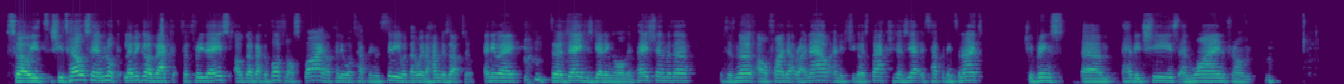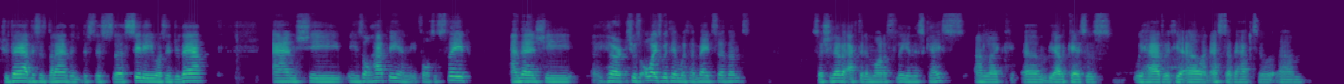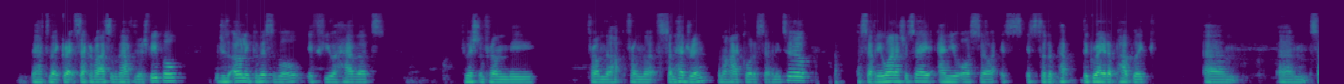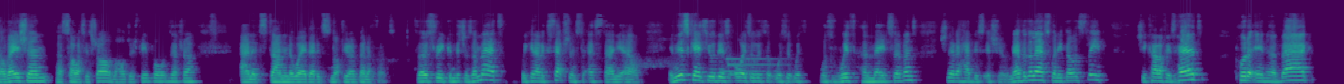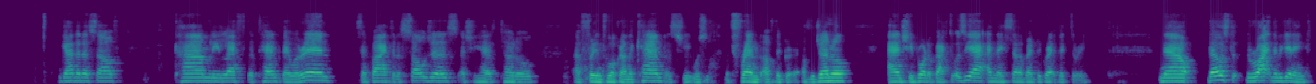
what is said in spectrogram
So he, she tells him, "Look, let me go back for three days. I'll go back and forth, and I'll spy. And I'll tell you what's happening in the city, what that where the hunger's up to." Anyway, third day, he's getting all impatient with her. He says, "No, I'll find out right now." And if she goes back, she says, "Yeah, it's happening tonight." She brings um, heavy cheese and wine from Judea. This is the land, and this this uh, city was in Judea. And she, he's all happy, and he falls asleep. And then she, her, she was always with him with her maidservant. So she never acted immodestly in this case, unlike um, the other cases we had with Yael and Esther. They had to um, they had to make great sacrifices on behalf of the Jewish people, which is only permissible if you have it permission from the from the from the Sanhedrin, from the High Court of seventy two or seventy one, I should say, and you also it's it's for the the greater public um, um, salvation, Salas Israel, the whole Jewish people, etc. And it's done in a way that it's not for your own benefit. If those three conditions are met, we can have exceptions to Esther and Yael. In this case, Yudis always was, with, was with her maidservant. She never had this issue. Nevertheless, when he fell asleep, she cut off his head, put it in her bag, gathered herself, calmly left the tent they were in, said bye to the soldiers as she had total freedom to walk around the camp as she was a friend of the of the general, and she brought it back to Uzziah and they celebrated the great victory. Now that was the, right in the beginning,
